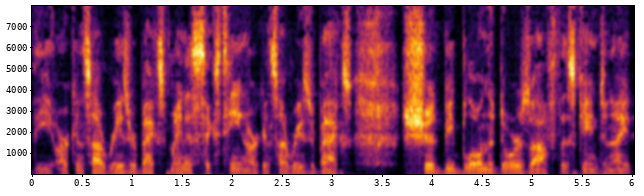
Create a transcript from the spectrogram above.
the Arkansas Razorbacks minus 16. Arkansas Razorbacks should be blowing the doors off this game tonight,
